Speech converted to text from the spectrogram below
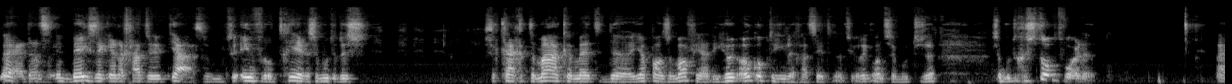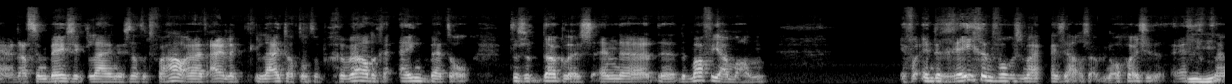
Nou ja, dat is in basic. En dan gaat natuurlijk, ja, ze moeten infiltreren. Ze moeten dus. Ze krijgen te maken met de Japanse maffia, die hun ook op de hielen gaat zitten natuurlijk, want ze moeten, ze, ze moeten gestopt worden. Nou ja, dat is een basic lijn, is dat het verhaal. En uiteindelijk leidt dat tot een geweldige eindbattle tussen Douglas en de, de, de maffiaman. In de regen volgens mij zelfs ook nog. Weet je, echt Mhm. eh,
